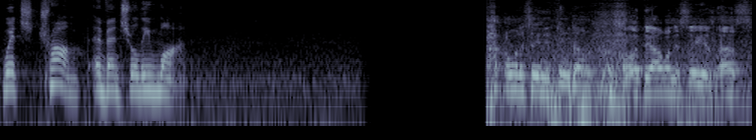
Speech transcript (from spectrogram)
which Trump eventually won. I don't want to say anything, Donald Trump. Only thing I want to say is us,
